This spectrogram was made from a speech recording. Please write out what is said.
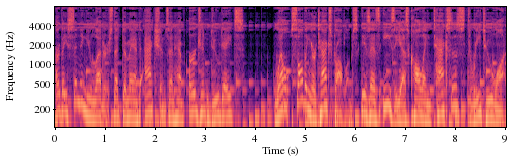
Are they sending you letters that demand actions and have urgent due dates? Well, solving your tax problems is as easy as calling Taxes 321.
